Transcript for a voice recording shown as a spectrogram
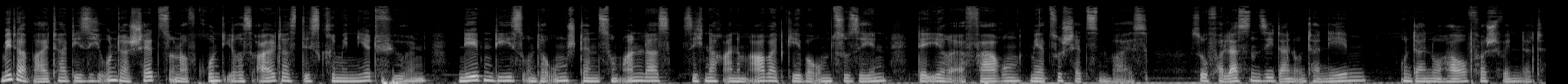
Mitarbeiter, die sich unterschätzt und aufgrund ihres Alters diskriminiert fühlen, nehmen dies unter Umständen zum Anlass, sich nach einem Arbeitgeber umzusehen, der ihre Erfahrung mehr zu schätzen weiß. So verlassen sie dein Unternehmen und dein Know-how verschwindet.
